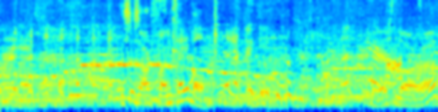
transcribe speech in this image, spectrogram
Very nice. This is our fun table. There's Laura.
